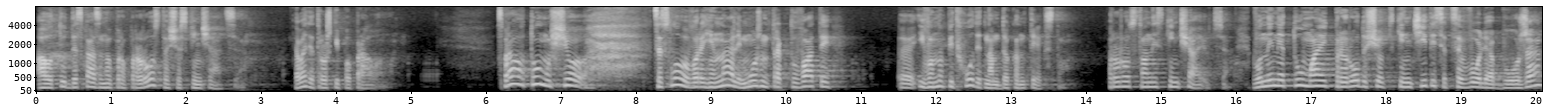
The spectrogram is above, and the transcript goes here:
А от тут, де сказано про пророцтва, що скінчаться, давайте трошки поправимо. Справа в тому, що це слово в оригіналі можна трактувати, е, і воно підходить нам до контексту. Пророцтва не скінчаються. Вони не ту мають природу, щоб скінчитися. Це воля Божа,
